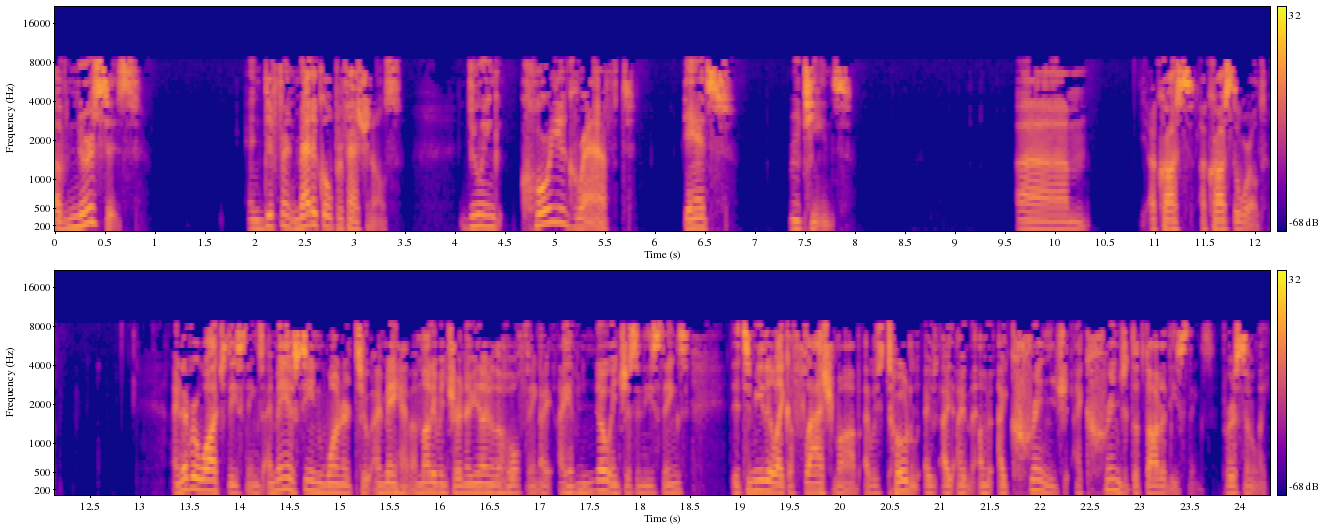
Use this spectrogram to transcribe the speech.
of nurses and different medical professionals doing choreographed dance routines um, across across the world. I never watched these things. I may have seen one or two. I may have. I'm not even sure. I maybe not know the whole thing. I, I have no interest in these things. to me, they're like a flash mob. I was totally, I, I, I, I cringe. I cringe at the thought of these things, personally.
